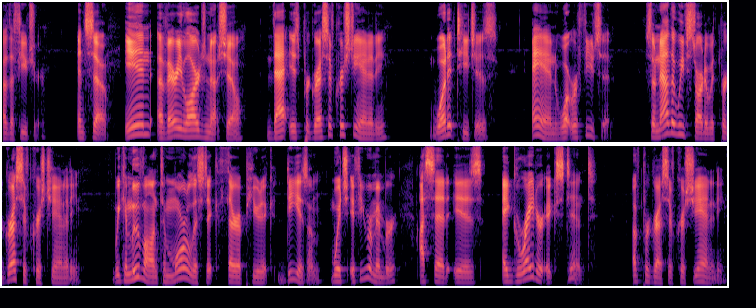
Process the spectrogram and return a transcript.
of the future. And so, in a very large nutshell, that is progressive Christianity, what it teaches, and what refutes it. So now that we've started with progressive Christianity, we can move on to moralistic therapeutic deism, which, if you remember, I said is a greater extent of progressive Christianity.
